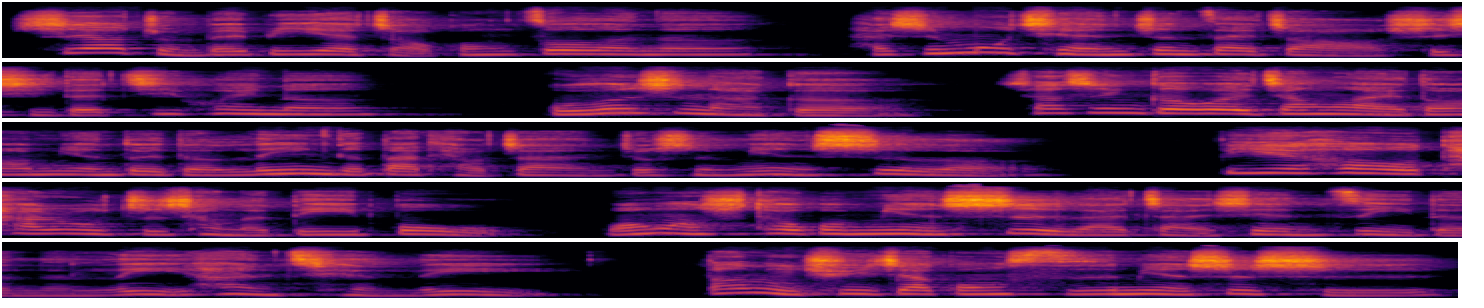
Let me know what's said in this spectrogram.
是要准备毕业找工作了呢，还是目前正在找实习的机会呢？无论是哪个，相信各位将来都要面对的另一个大挑战就是面试了。毕业后踏入职场的第一步，往往是透过面试来展现自己的能力和潜力。当你去一家公司面试时，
